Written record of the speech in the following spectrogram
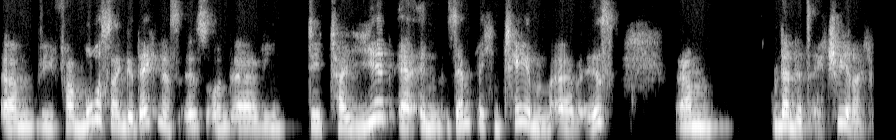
ähm, wie famos sein Gedächtnis ist und äh, wie detailliert er in sämtlichen Themen äh, ist, ähm, dann wird es echt schwierig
